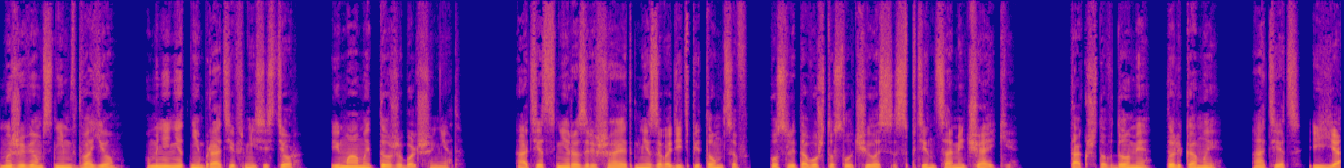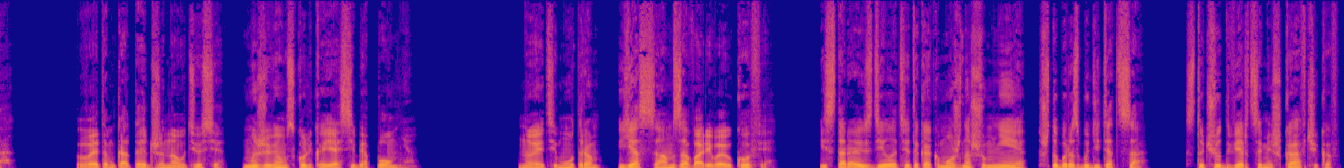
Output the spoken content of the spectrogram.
Мы живем с ним вдвоем. У меня нет ни братьев, ни сестер, и мамы тоже больше нет. Отец не разрешает мне заводить питомцев после того, что случилось с птенцами чайки. Так что в доме только мы, отец и я. В этом коттедже на утёсе мы живем, сколько я себя помню. Но этим утром я сам завариваю кофе. И стараюсь сделать это как можно шумнее, чтобы разбудить отца. Стучу дверцами шкафчиков,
